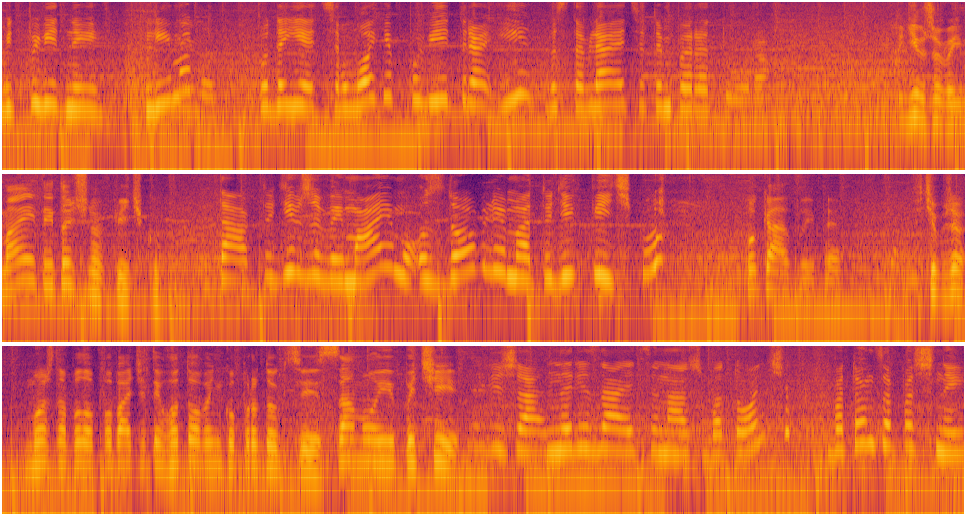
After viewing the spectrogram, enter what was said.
відповідний клімат, подається вологе повітря і виставляється температура. Тоді вже виймаєте і точно в пічку. Так, тоді вже виймаємо, оздоблюємо, а тоді в пічку. Показуйте. Щоб вже можна було побачити готовеньку продукцію з самої печі. Нарізається наш батончик, батон запашний.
